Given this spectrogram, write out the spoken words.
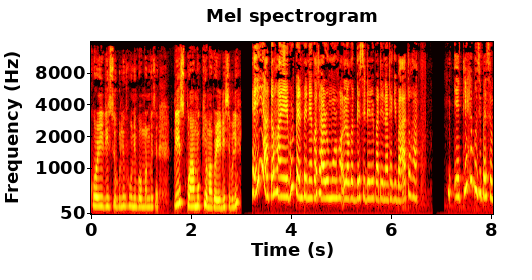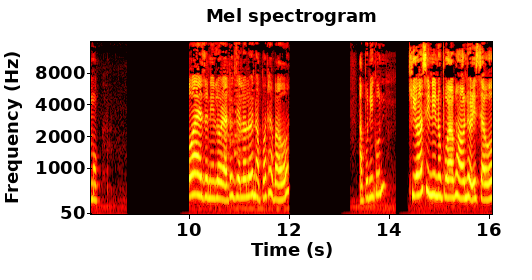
কৰি দিছোঁ বুলি শুনিব মন গৈছে। প্লিজ কোৱা মোক ক্ষমা কৰি দিছোঁ বুলি। সেই আতহা এইবোৰ পেনপেনীয়া কথা আৰু মোৰ লগত বেছি দেৰি পাতি নাথাকিবা আতহা। এতিয়াহে বুজি পাইছে মোক। অ এজনী ল'ৰাটোক জেললৈ নপঠাবা অ। আপুনি কোন? কিয় চিনি নোপোৱা ভাও ধৰিছা অ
